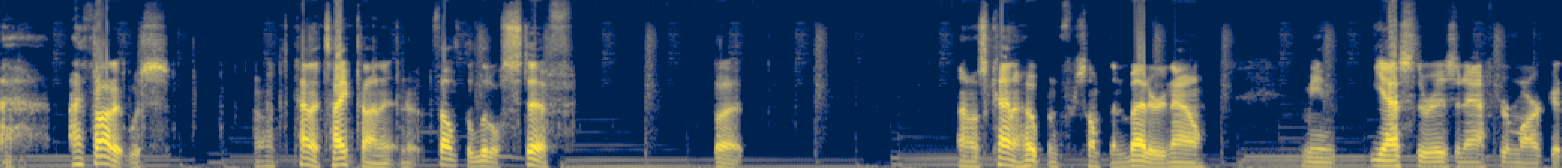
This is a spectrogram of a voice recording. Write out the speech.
I thought it was uh, kind of typed on it and it felt a little stiff, but I was kind of hoping for something better. Now, I mean, yes, there is an aftermarket.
